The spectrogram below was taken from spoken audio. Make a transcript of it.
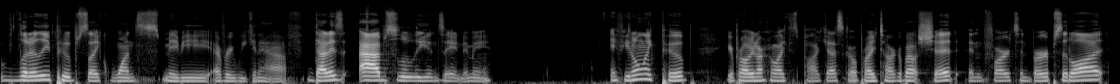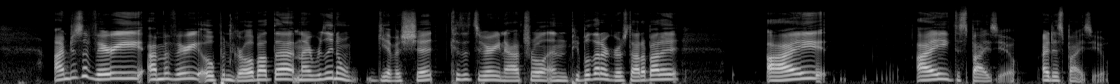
Literally poops like once maybe every week and a half. That is absolutely insane to me. If you don't like poop, you're probably not gonna like this podcast. I'll probably talk about shit and farts and burps a lot. I'm just a very I'm a very open girl about that and I really don't give a shit cuz it's very natural and people that are grossed out about it I I despise you. I despise you.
